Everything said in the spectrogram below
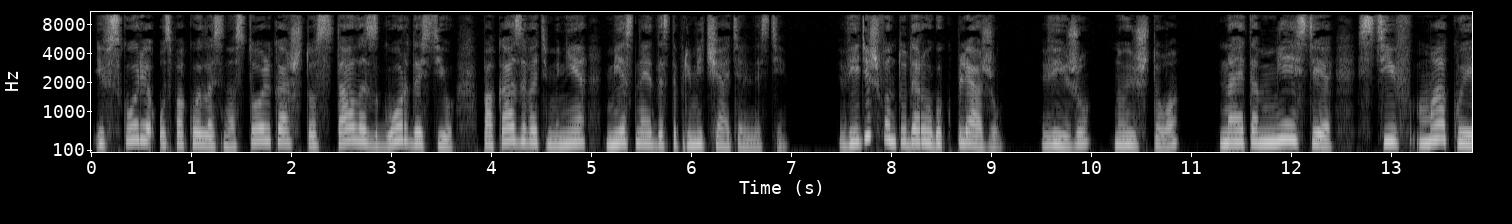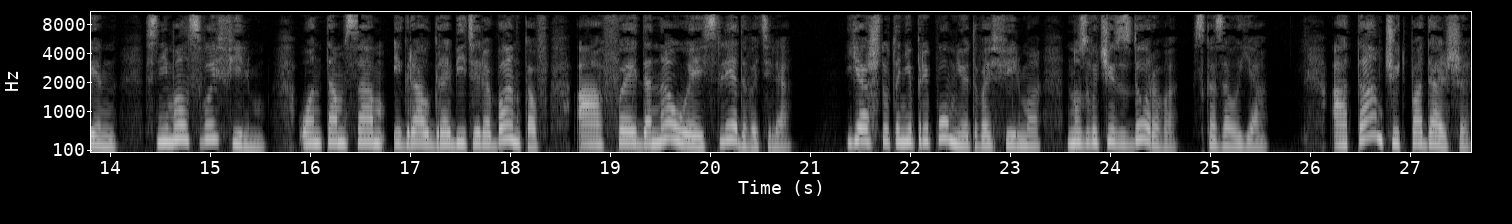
и вскоре успокоилась настолько, что стала с гордостью показывать мне местные достопримечательности. «Видишь вон ту дорогу к пляжу?» «Вижу. Ну и что?» На этом месте Стив Маккуин снимал свой фильм. Он там сам играл грабителя банков, а Фейда Науэй — следователя. «Я что-то не припомню этого фильма, но звучит здорово», — сказал я. А там, чуть подальше,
